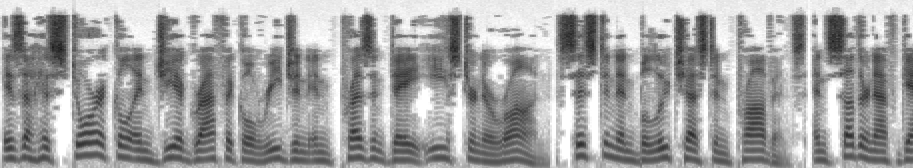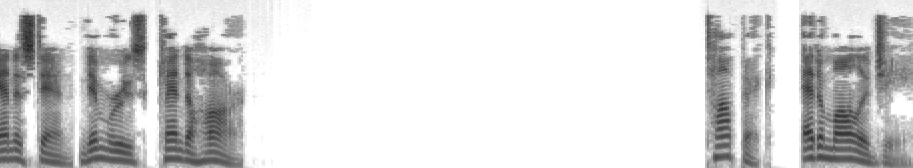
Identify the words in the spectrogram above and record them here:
is a historical and geographical region in present-day eastern Iran Sistan and Baluchestan province and southern Afghanistan Nimruz, Kandahar. Etymology.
